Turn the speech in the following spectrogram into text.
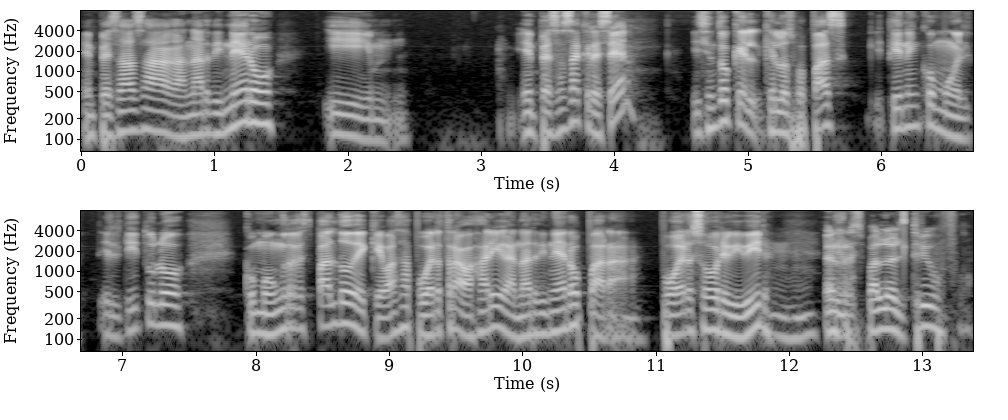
empezás a ganar dinero y mm, empezás a crecer. Y siento que, que los papás tienen como el, el título, como un respaldo de que vas a poder trabajar y ganar dinero para poder sobrevivir. El respaldo del triunfo.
